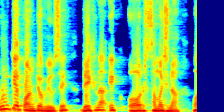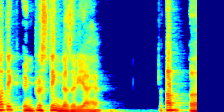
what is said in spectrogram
उनके पॉइंट ऑफ़ व्यू से देखना एक और समझना बहुत एक इंटरेस्टिंग नज़रिया है। अब आ,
